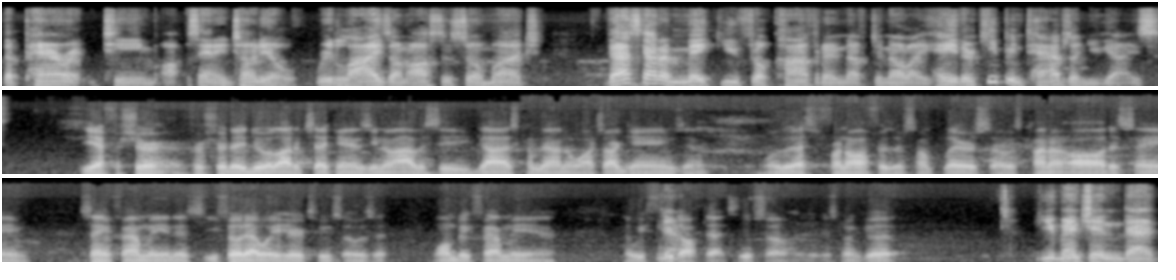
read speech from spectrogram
the parent team, uh, San Antonio, relies on Austin so much, that's got to make you feel confident enough to know, like, hey, they're keeping tabs on you guys. Yeah, for sure. For sure, they do a lot of check-ins. You know, obviously, guys come down and watch our games, and whether that's front office or some players, so it's kind of all the same same family, and it's you feel that way here too. So it's one big family, and, and we feed Yeah. off that too. So it's been good. You mentioned that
